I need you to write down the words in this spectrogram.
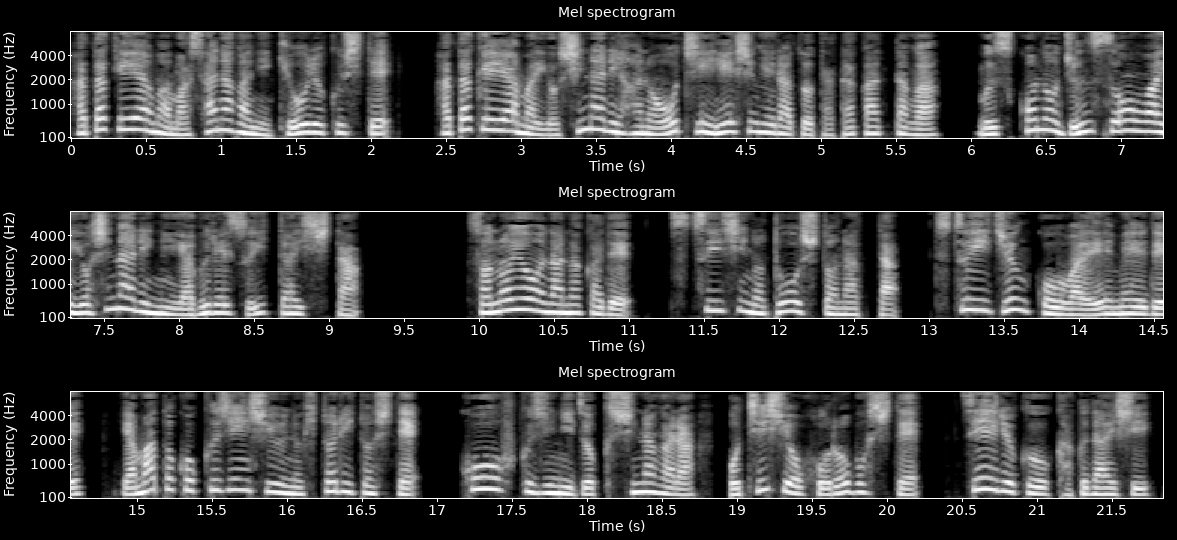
畠山正長に協力して、畠山義成派の落家重らと戦ったが、息子の純尊は義成に敗れ衰退した。そのような中で、筒井氏の当主となった筒井淳公は英名で、大和国人衆の一人として、幸福寺に属しながら、落ち氏を滅ぼして、勢力を拡大し、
